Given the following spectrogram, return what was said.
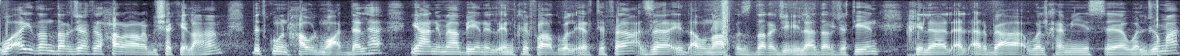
وأيضا درجات الحرارة بشكل عام بتكون حول معدلها يعني ما بين الانخفاض والارتفاع زائد أو ناقص درجة إلى درجتين خلال الأربعاء والخميس والجمعة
